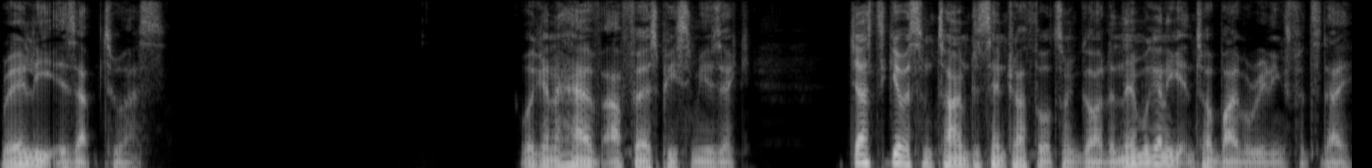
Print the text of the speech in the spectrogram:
really is up to us we're going to have our first piece of music just to give us some time to center our thoughts on God. And then we're going to get into our Bible readings for today.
